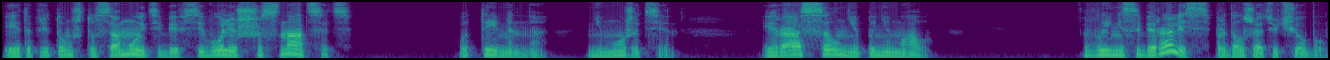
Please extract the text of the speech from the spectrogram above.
и это при том, что самой тебе всего лишь шестнадцать. Вот именно, не можете. И Рассел не понимал. Вы не собирались продолжать учебу?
